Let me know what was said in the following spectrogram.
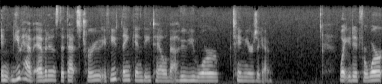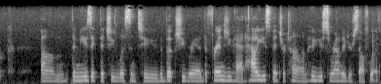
and you have evidence that that's true if you think in detail about who you were ten years ago, what you did for work, um, the music that you listened to, the books you read, the friends you had, how you spent your time, who you surrounded yourself with.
